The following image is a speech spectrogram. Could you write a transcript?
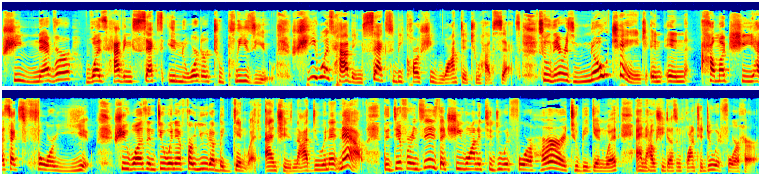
she never was having sex in order to please you. She was having sex because she wanted to have sex. So there is no change in, in how much she has sex for you. She wasn't doing it for you to begin with, and she's not doing it now. The difference is that she wanted to do it for her to begin with, and now she doesn't want to do it for her.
